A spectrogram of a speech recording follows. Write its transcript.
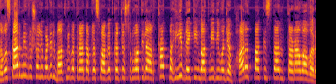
नमस्कार मी वृषाली पाटील. बातमीपत्रात आपलं स्वागत करते. सुरुवातीला अर्थात पहिली ब्रेकिंग बातमी ती म्हणजे भारत पाकिस्तान तणावावर.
